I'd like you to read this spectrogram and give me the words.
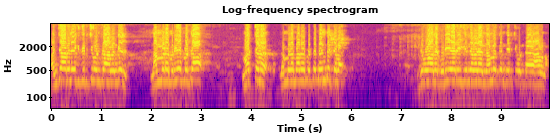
പഞ്ചാബിലേക്ക് തിരിച്ചു കൊണ്ടുവരാമെങ്കിൽ നമ്മുടെ പ്രിയപ്പെട്ട മക്കൾ നമ്മുടെ പ്രിയപ്പെട്ട ബന്ധുക്കൾ ഇതുപോലെ കുടിയേറിയിരിക്കുന്നവരെ നമുക്കും തിരിച്ചു കൊണ്ടുവരാവണം.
